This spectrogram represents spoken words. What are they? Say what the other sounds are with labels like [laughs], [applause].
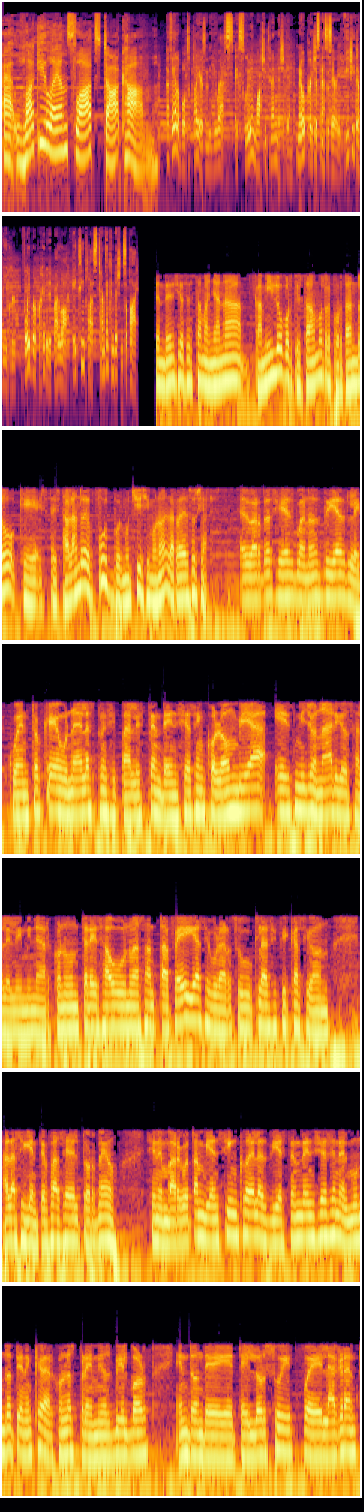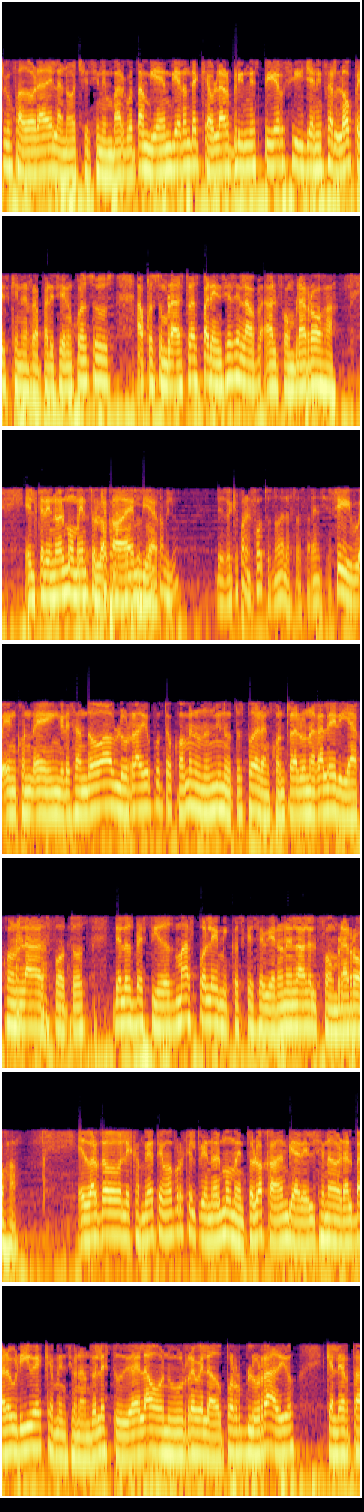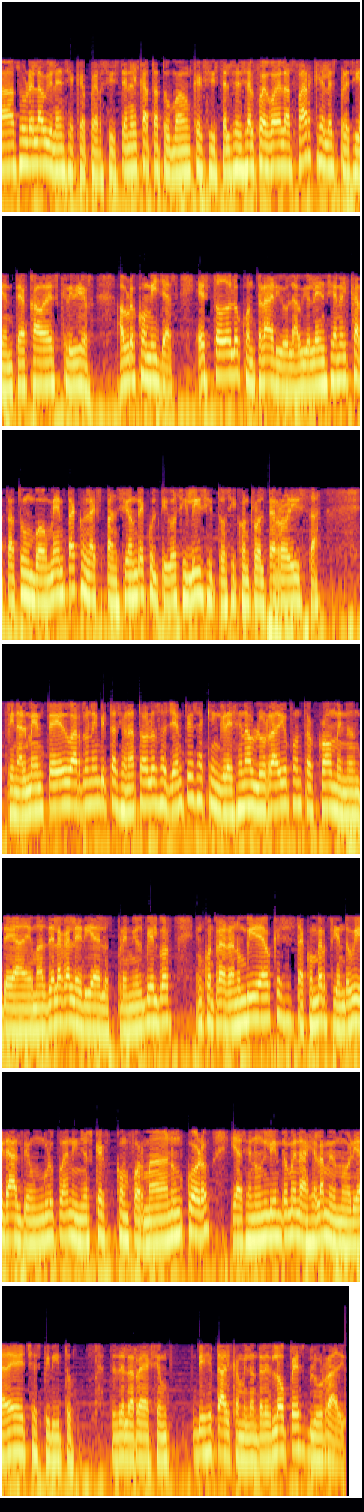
at LuckyLandSlots.com. Available to players in the U.S., excluding Washington and Michigan. No purchase necessary. VGW Group. Void where prohibited by law. 18 plus. Terms and conditions apply. Tendencias esta mañana, Camilo, porque estábamos reportando que se está hablando de fútbol muchísimo, ¿no? En las redes sociales. Eduardo así es, buenos días. Le cuento que una de las principales tendencias en Colombia es Millonarios al eliminar con un 3 a 1 a Santa Fe y asegurar su clasificación a la siguiente fase del torneo. Sin embargo, también cinco de las diez tendencias en el mundo tienen que ver con los premios Billboard, en donde Taylor Swift fue la gran triunfadora de la noche. Sin embargo, también dieron de qué hablar Britney Spears y Jennifer López, quienes reaparecieron con sus acostumbradas transparencias en la alfombra roja. El treno del momento lo acaba de enviar. De eso hay que poner fotos, ¿no? De las transparencias. Sí, en, eh, ingresando a blueradio.com en unos minutos podrá encontrar una galería con las [laughs] fotos de los vestidos más polémicos que se vieron en la alfombra roja. Eduardo, le cambio de tema porque el trino del momento lo acaba de enviar el senador Álvaro Uribe, que mencionando el estudio de la ONU revelado por Blue Radio, que alerta sobre la violencia que persiste en el Catatumbo, aunque existe el cese al fuego de las FARC, que el expresidente acaba de escribir. Abro comillas, es todo lo contrario, la violencia en el Catatumbo aumenta con la expansión de cultivos ilícitos y control terrorista. Finalmente, Eduardo, una invitación a todos los oyentes a que ingresen a blurradio.com, en donde además de la galería de los premios Billboard, encontrarán un video que se está convirtiendo viral de un grupo de niños que conforman un coro y hacen un lindo homenaje a la memoria de Espíritu. Desde la redacción digital, Camilo Andrés López, Blue Radio.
